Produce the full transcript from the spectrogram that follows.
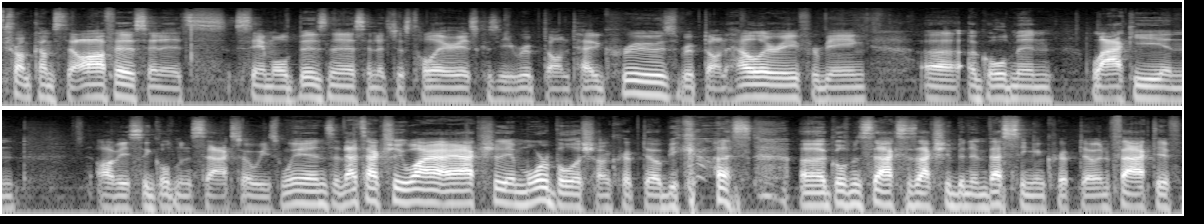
Trump comes to office, and it's same old business, and it's just hilarious because he ripped on Ted Cruz, ripped on Hillary for being uh, a Goldman lackey, and obviously Goldman Sachs always wins, and that's actually why I actually am more bullish on crypto because uh, Goldman Sachs has actually been investing in crypto. In fact, if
